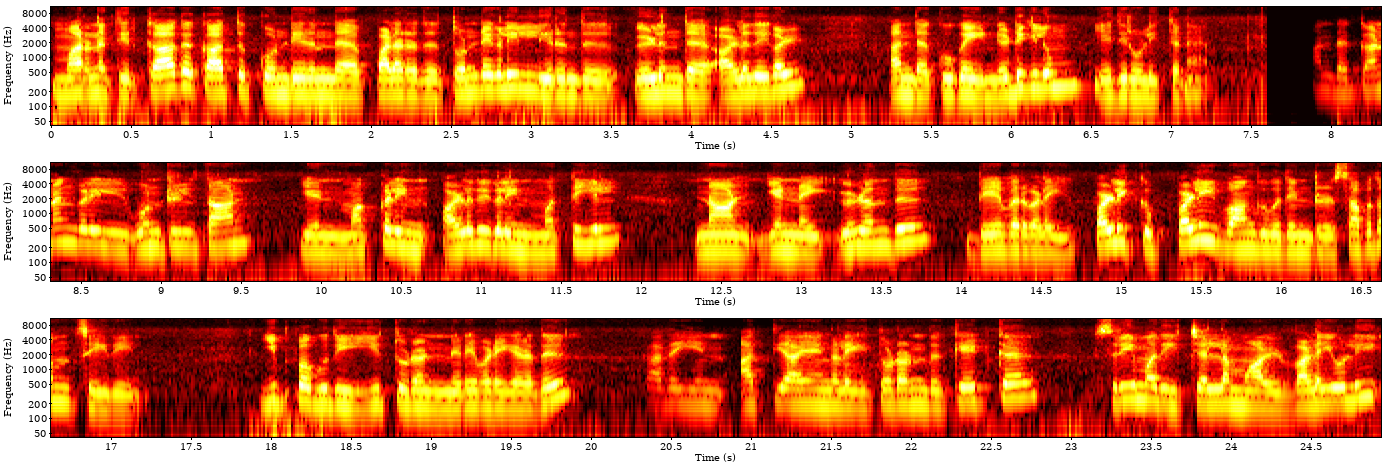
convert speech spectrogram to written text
மரணத்திற்காக காத்து கொண்டிருந்த பலரது தொண்டைகளில் இருந்து எழுந்த அழுகைகள் அந்த குகை நெடுகிலும் எதிரொலித்தன. அந்த கணங்களில் ஒன்றில்தான் என் மக்களின் அழுகைகளின் மத்தியில் நான் என்னை இழந்து தேவர்களை பழிக்கு பழி வாங்குவதென்று சபதம் செய்தேன். இப்பகுதி இத்துடன் நிறைவடைகிறது. கதையின் அத்தியாயங்களை தொடர்ந்து கேட்க ஸ்ரீமதி செல்லம்மாள் வலையொலி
